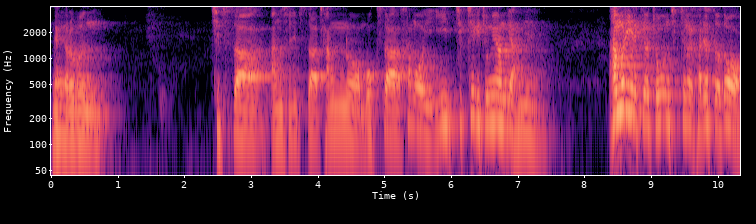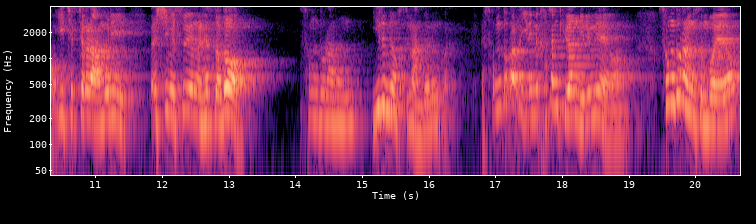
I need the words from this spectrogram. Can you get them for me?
그러니까 여러분 집사, 안수집사, 장로, 목사, 사모이 이 직책이 중요한 게 아니에요. 아무리 이렇게 좋은 직책을 가졌어도 이 직책을 아무리 열심히 수행을 했어도 성도라는 이름이 없으면 안 되는 거예요. 성도라는 이름이 가장 귀한 이름이에요. 성도라는 것은 뭐예요?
